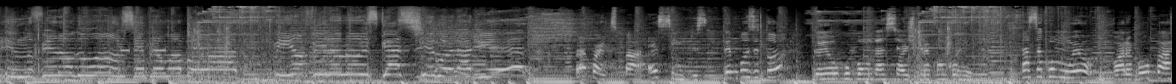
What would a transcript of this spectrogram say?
E no final do ano sempre é uma bolada. Minha filha, não esquece de guardar dinheiro. Para participar é simples. Depositou, ganhou o cupom da sorte para concorrer. Faça como eu, bora poupar.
